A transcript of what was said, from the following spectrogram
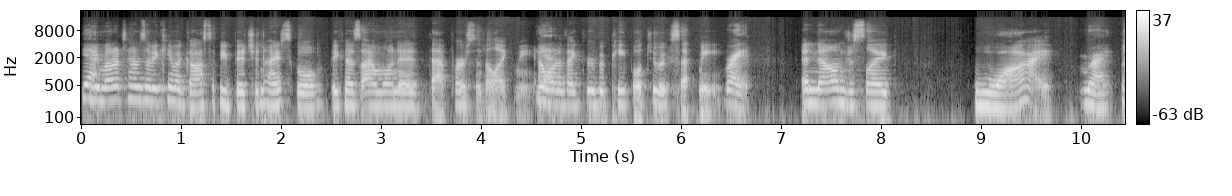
yeah. The amount of times I became a gossipy bitch in high school because I wanted that person to like me. I wanted that group of people to accept me. Right. And now I'm just like, why? Right.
